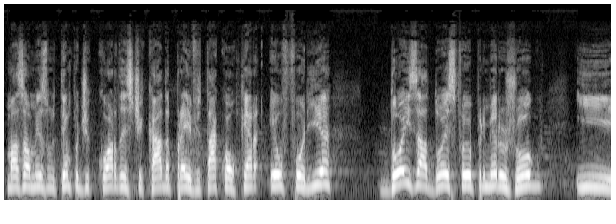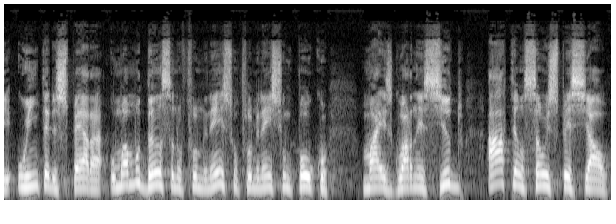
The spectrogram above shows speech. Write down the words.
mas ao mesmo tempo de corda esticada para evitar qualquer euforia. 2 a 2 foi o primeiro jogo e o Inter espera uma mudança no Fluminense, um Fluminense um pouco mais guarnecido. A atenção especial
